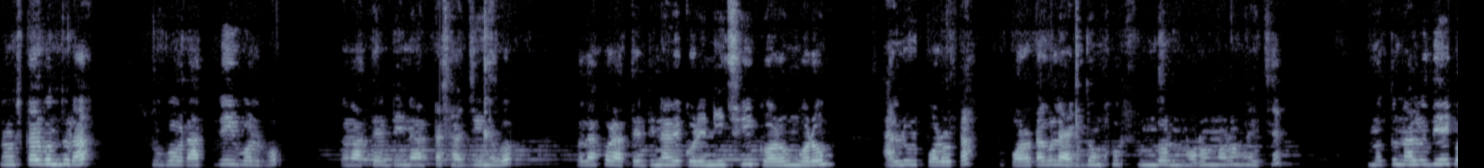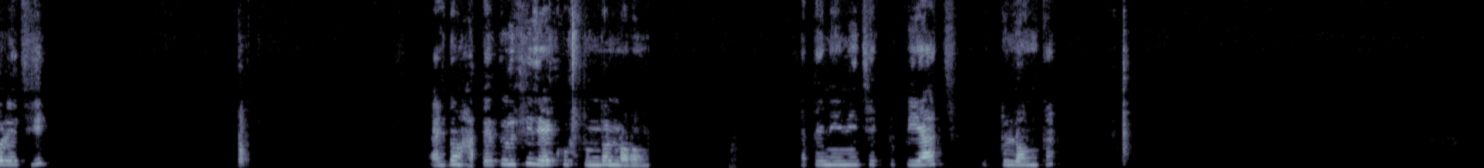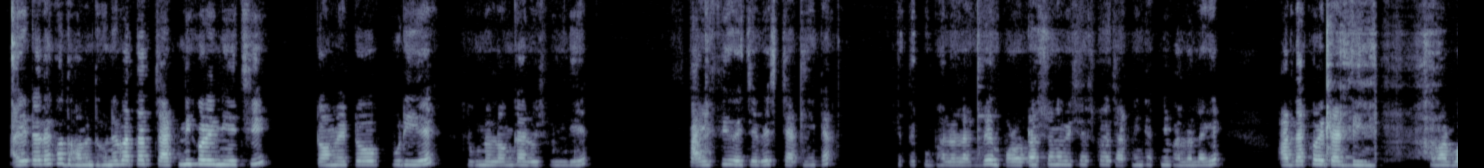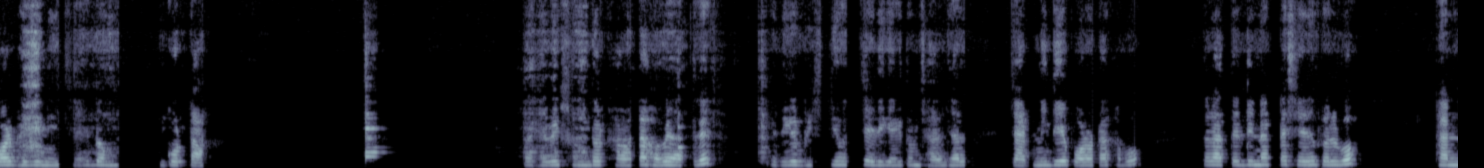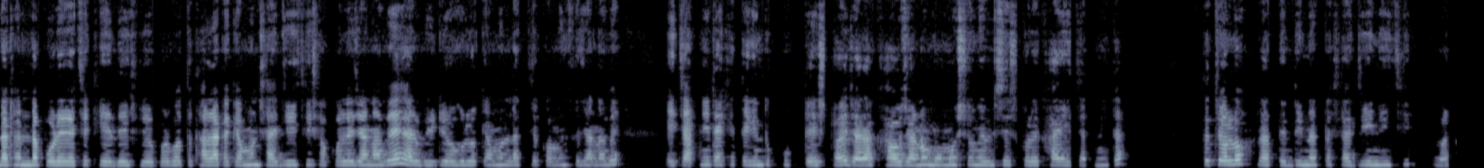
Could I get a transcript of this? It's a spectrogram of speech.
নমস্কার বন্ধুরা, শুভ রাত্রিই বলব। তো রাতের ডিনারটা সাজিয়ে নেব। তো দেখো, রাতের ডিনারে করে নিয়েছি গরম গরম আলুর পরোটা। পরোটাগুলো একদম খুব সুন্দর নরম নরম হয়েছে। নতুন আলু দিয়েই করেছি। একদম হাতে তুলছি যে খুব সুন্দর নরম। হাতে নিয়ে নিয়েছি একটু পেঁয়াজ, একটু লঙ্কা। আর এটা দেখো ধনে পাতার চাটনি করে নিয়েছি। টমেটো পুড়িয়ে, শুকনো লঙ্কা, রসুন দিয়ে। স্পাইসি হয়েছে বেশ চাটনিটা। খেতে খুব ভালো লাগবে। পরোটার সঙ্গে বিশেষ করে চাটনি টাটনি ভালো লাগে। আর দেখো এটা ডিম। আমার বর ভেজে নিয়েছে একদম গোটা। তো হেবি সুন্দর খাওয়াটা হবে রাত্রে। এদিকে বৃষ্টি হচ্ছে, এদিকে একদম ঝাল ঝাল চাটনি দিয়ে পরোটা খাব। তো রাতের ডিনারটা সেরে ফেলব। ঠান্ডা ঠান্ডা পড়ে গেছে, খেয়ে দিয়ে শুয়ে পড়ব। তো থালাটা কেমন সাজিয়েছি সকলে জানাবে আর ভিডিওগুলো কেমন লাগছে কমেন্টসে জানাবে। এই চাটনিটা খেতে কিন্তু খুব টেস্ট হয়। যারা খাও জানো, মোমোর সঙ্গে বিশেষ করে খায় এই চাটনিটা। তো চলো, রাতের ডিনারটা সাজিয়ে নিয়েছি। এবার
